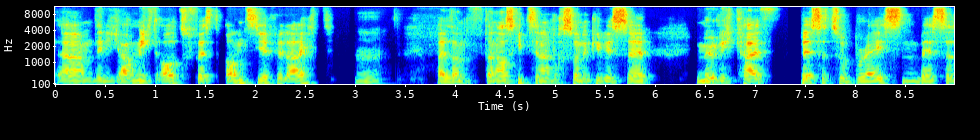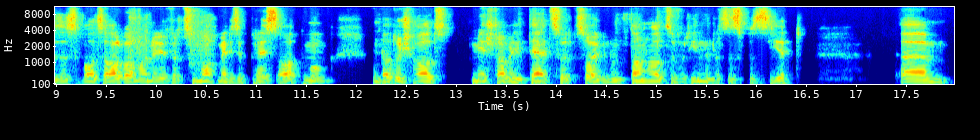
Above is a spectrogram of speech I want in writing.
ähm, den ich auch nicht allzu fest anziehe, vielleicht. Ja. Weil dann, dann gibt es dann einfach so eine gewisse Möglichkeit, besser zu bracen, besser das Valsalva-Manöver zu machen, mehr diese Pressatmung und dadurch halt mehr Stabilität zu erzeugen und dann halt zu verhindern, dass das passiert. Ähm,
